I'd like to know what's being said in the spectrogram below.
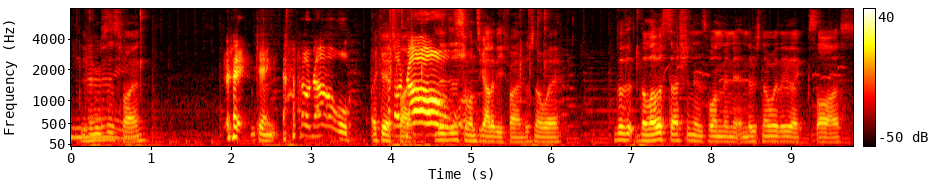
you think this is fine? gang. I don't know. Okay, it's Oh, fine. no! This one's gotta be fine. There's no way. The the lowest session is one minute, and there's no way they like saw us.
